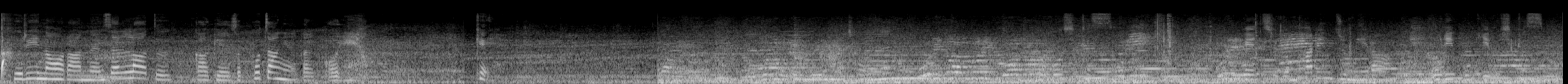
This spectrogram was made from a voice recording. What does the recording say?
그리너라는 샐러드 가게에서 포장해 갈 거예요. 이렇게. 저는 이거 시켰어요. 이게 지금 할인 중이라 오리고기로 시켰습니다.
